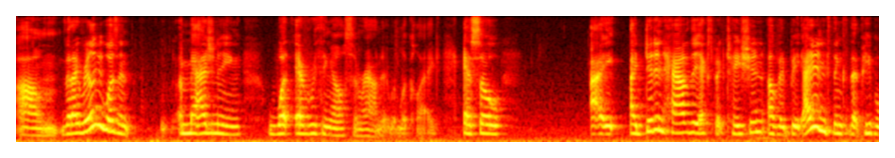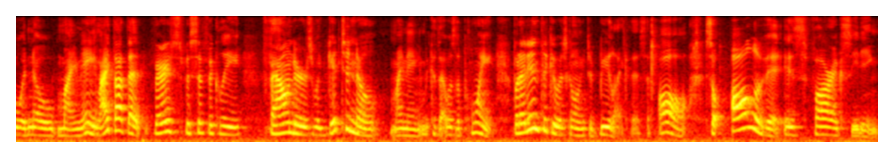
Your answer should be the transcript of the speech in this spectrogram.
um, that I really wasn't imagining what everything else around it would look like. And so I I didn't have the expectation of it being I didn't think that people would know my name. I thought that very specifically founders would get to know my name because that was the point. But I didn't think it was going to be like this at all. So all of it is far exceeding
